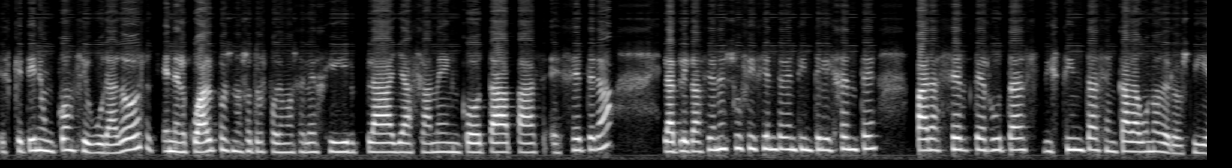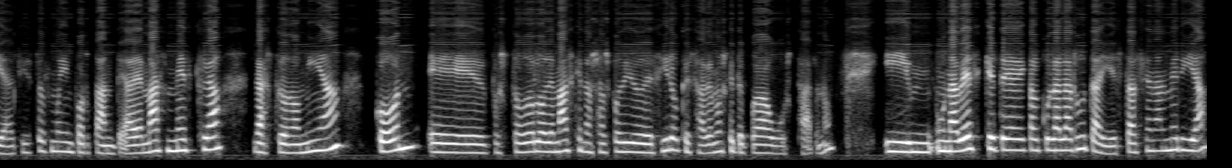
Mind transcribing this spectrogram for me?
es que tiene un configurador en el cual pues nosotros podemos elegir playa, flamenco, tapas, etcétera la aplicación es suficientemente inteligente para hacerte rutas distintas en cada uno de los días y esto es muy importante. Además mezcla gastronomía con eh, pues todo lo demás que nos has podido decir o que sabemos que te pueda gustar. ¿no? Y mm, una vez que te calcula la ruta y estás en Almería,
